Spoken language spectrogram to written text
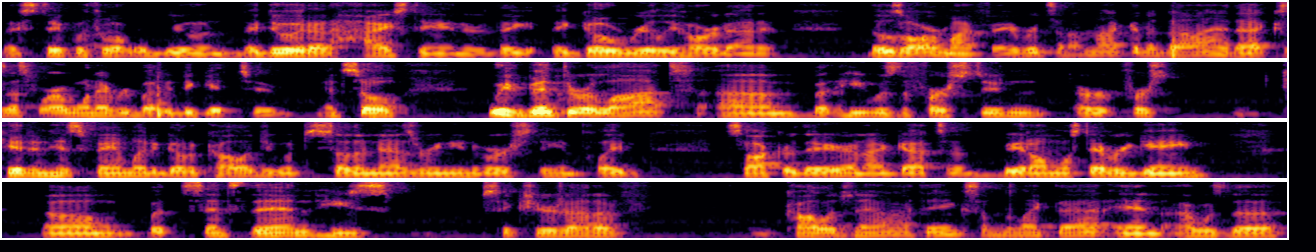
They stick with right. what we're doing. They do it at a high standard. They they go really hard at it. Those are my favorites, and I'm not going to deny that because that's where I want everybody to get to. And so we've been through a lot, um, but he was the first student or first kid in his family to go to college. He went to Southern Nazarene University and played soccer there, and I got to be at almost every game. Um, but since then, he's six years out of college now, I think, something like that. And I was the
